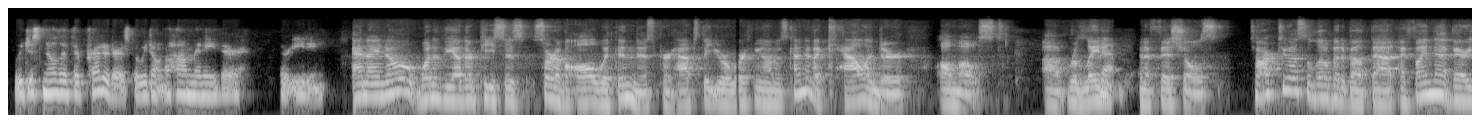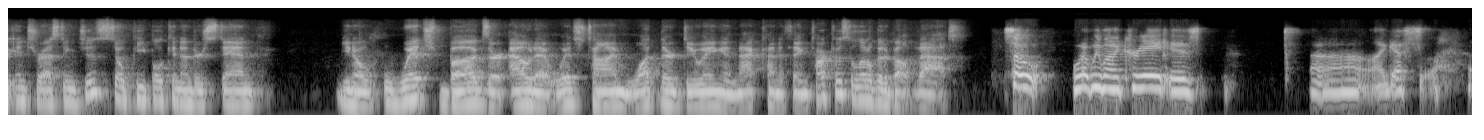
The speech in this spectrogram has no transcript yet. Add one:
We just know that they're predators but we don't know how many they're they're eating. And i know one of the other pieces sort of all within this perhaps that you are working on is kind of a calendar almost uh, related yeah. to beneficials. Talk to us a little bit about that. I find that very interesting just so people can understand you know which bugs are out at which time what they're doing and that kind of thing. Talk to us a little bit about that. So what we want to create is uh, i guess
